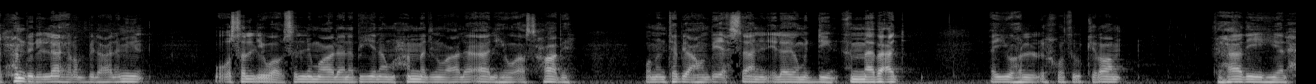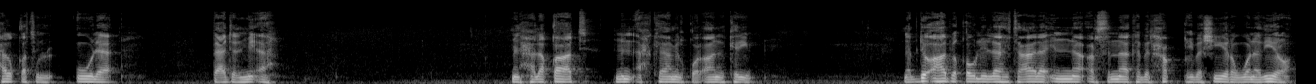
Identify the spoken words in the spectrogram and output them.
الحمد لله رب العالمين وأصلي وأسلم على نبينا محمد وعلى آله وأصحابه ومن تبعهم بإحسان إلى يوم الدين. أما بعد أيها الإخوة الكرام فهذه هي الحلقة الأولى بعد المئة من حلقات من أحكام القرآن الكريم. نبدأها بقول الله تعالى إنا أرسلناك بالحق بشيرا ونذيرا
